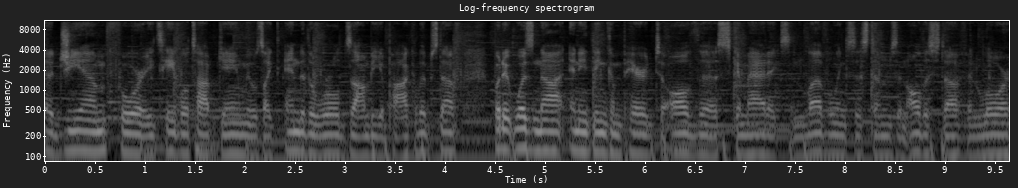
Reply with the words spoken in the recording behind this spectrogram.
a GM for a tabletop game. It was like end of the world zombie apocalypse stuff, but it was not anything compared to all the schematics and leveling systems and all the stuff and lore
